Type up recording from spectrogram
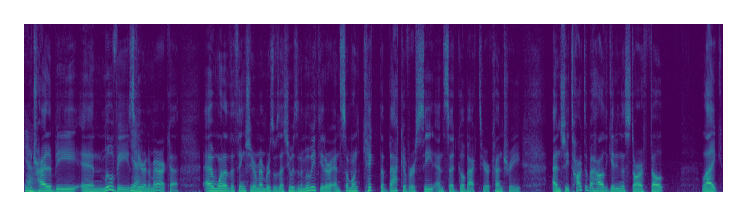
Yeah. to try to be in movies Yeah. here in America. And one of the things she remembers was that she was in a movie theater and someone kicked the back of her seat and said, "Go back to your country." And she talked about how getting the star felt like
